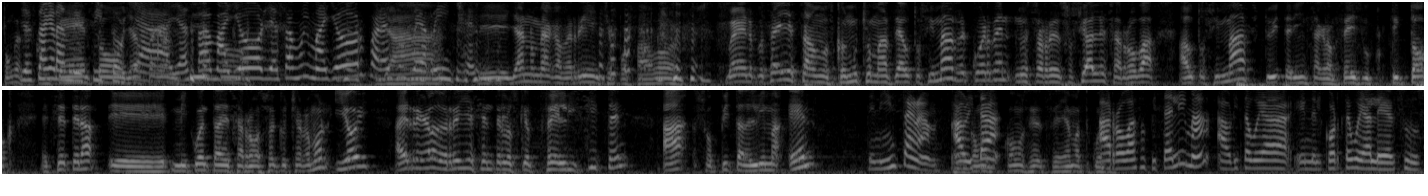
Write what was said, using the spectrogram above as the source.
póngase Ya está grandecito. Ya, ya, está mayor, ya está muy mayor para esos berrinches. Sí, ya no me haga berrinche, por favor. bueno, pues ahí estamos con mucho más de Autos y Más. Recuerden nuestras redes sociales, arroba Autos y Más, Twitter, Instagram, Facebook, TikTok, etcétera. Eh, mi cuenta es arroba soy Coche Ramón. Y hoy hay regalo de Reyes entre los que feliciten a Sopita de Lima en en Instagram. Ahorita. ¿Cómo, se, llama tu cuenta? Arroba Sopita Lima. Ahorita voy a, en el corte voy a leer sus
